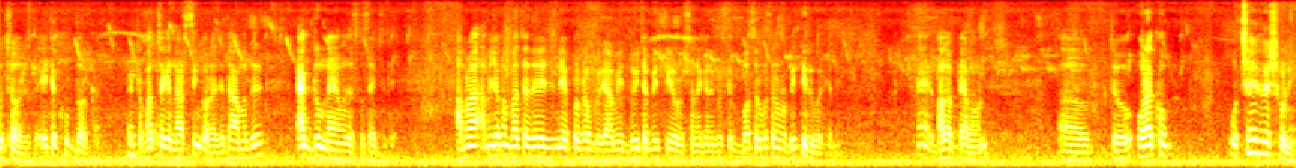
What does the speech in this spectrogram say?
উৎসাহ দিত। এটা খুব দরকার। একটা বাচ্চাকে নার্সিং করা যেটা আমাদের একদম নাই আমাদের সোসাইটিতে আমরা আমি যখন বাচ্চাদের এই নিয়ে প্রোগ্রাম করি আমি দুইটা বৃত্তি অনুষ্ঠান এখানে করছি। বছর বছর আমরা বৃত্তি দেবো এখানে। হ্যাঁ ভালো একটা অ্যামাউন্ট তো ওরা খুব উৎসাহী হয়ে শোনে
